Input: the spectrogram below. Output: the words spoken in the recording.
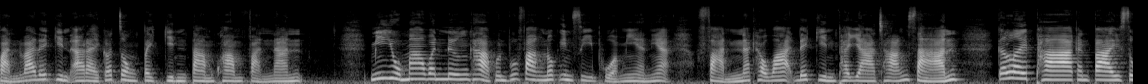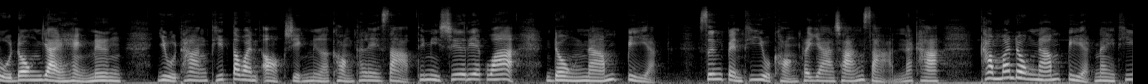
ฝันว่าได้กินอะไรก็จงไปกินตามความฝันนั้นมีอยู่มาวันหนึ่งค่ะ คุณผู้ฟังนกอินทรีผัวเมียเนี่ย ฝันนะคะว่าได้กินพญาช้างสาร ก็เลยพากันไปสู่ดงใหญ่แห่งหนึ่ง อยู่ทางทิศตะวันออกเฉียงเหนือของทะเลสาบที่มีชื่อเรียกว่า ดงน้ำเปียก ซึ่งเป็นที่อยู่ของพระยาช้างสารนะคะคำว่าดงน้ำเปียกในที่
